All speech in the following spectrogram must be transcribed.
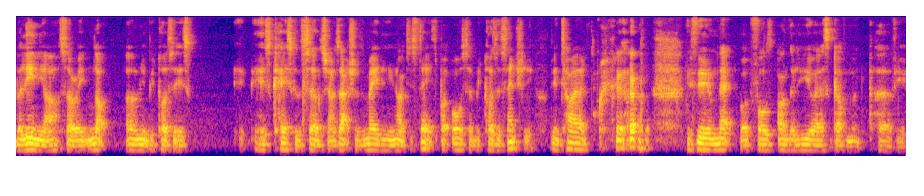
Bulimia, sorry, not only because it is his case concerns transactions made in the United States, but also because essentially the entire Ethereum network falls under the US government purview.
